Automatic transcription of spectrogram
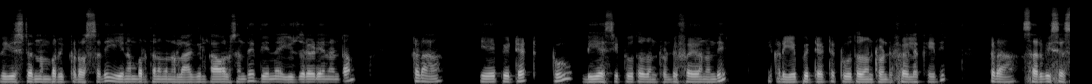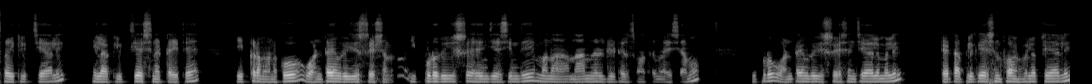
రిజిస్టర్ నెంబర్ ఇక్కడ వస్తుంది ఈ నెంబర్తో మనం లాగిన్ కావాల్సింది. దీన్నే యూజర్ ఐడి అని అంటాం. ఇక్కడ ఏపీ టెట్ టు డీఎస్సీ 2025 అని ఉంది. ఇక్కడ ఏపీ టెట్ 2025 లెక్క ఇది. ఇక్కడ సర్వీసెస్‌పై క్లిక్ చేయాలి. ఇలా క్లిక్ చేసినట్టయితే ఇక్కడ మనకు వన్ టైం రిజిస్ట్రేషన్ ఇప్పుడు రిజిస్ట్రేషన్ చేసింది మన నామినల్ డీటెయిల్స్ మాత్రమే వేసాము. ఇప్పుడు వన్ టైం రిజిస్ట్రేషన్ చేయాలి మళ్ళీ. TET application form fill up చేయాలి.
